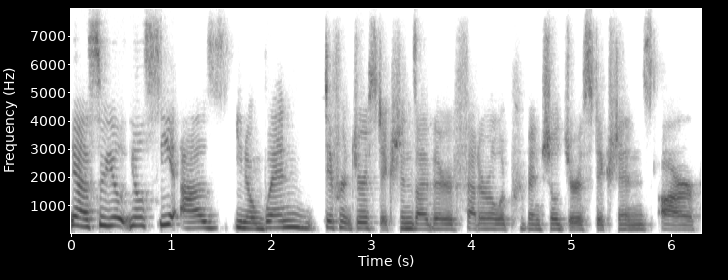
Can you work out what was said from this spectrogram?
Yeah, so you'll you'll see as you know when different jurisdictions, either federal or provincial jurisdictions, are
